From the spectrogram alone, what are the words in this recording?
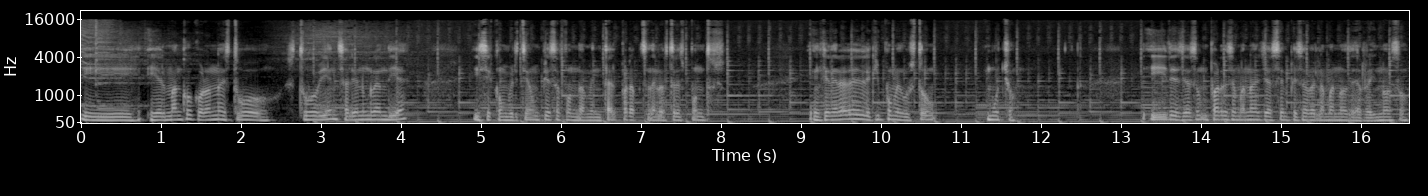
Y, el Manco Corona estuvo, estuvo bien, salió en un gran día y se convirtió en pieza fundamental para obtener los tres puntos. En general el equipo me gustó mucho. Y desde hace un par de semanas ya se empieza a ver la mano de Reynoso.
